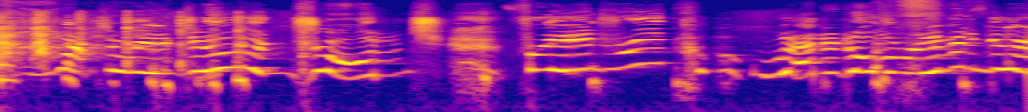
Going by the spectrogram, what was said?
And that's what do we do, George. Friedrich, where did all the ribbon go?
